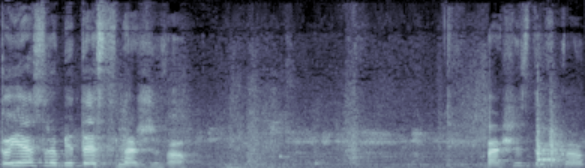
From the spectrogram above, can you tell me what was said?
To ja zrobię test na żywo. Wasze zdrówko.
